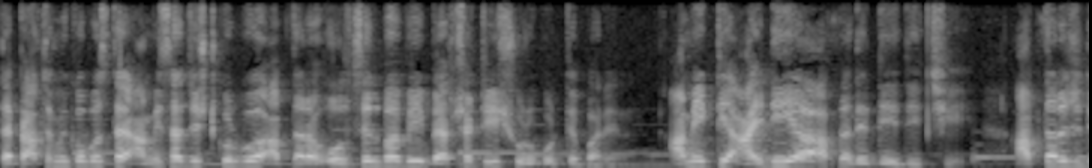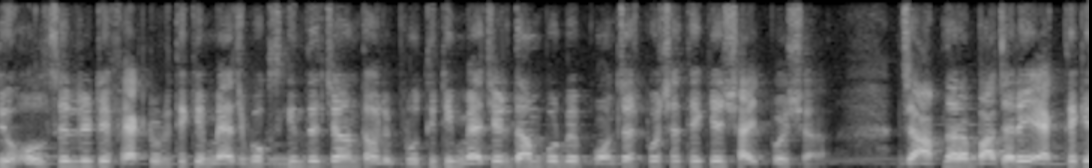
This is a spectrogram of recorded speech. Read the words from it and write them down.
তাই প্রাথমিক অবস্থায় আমি সাজেস্ট করব, আপনারা হোলসেলভাবে এই ব্যবসাটি শুরু করতে পারেন। আমি একটি আইডিয়া আপনাদের দিয়ে দিচ্ছি। আপনারা যদি হোলসেল রেটে ফ্যাক্টরি থেকে ম্যাচ বক্স কিনতে চান, তাহলে প্রতিটি ম্যাচের দাম পড়বে পঞ্চাশ পয়সা থেকে ষাট পয়সা, যা আপনারা বাজারে এক থেকে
